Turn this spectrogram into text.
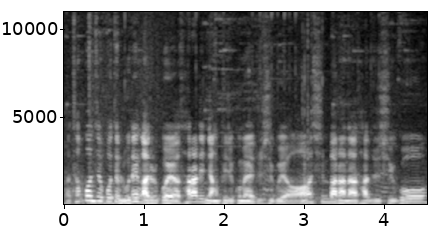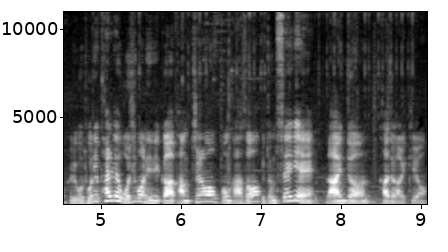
자, 첫 번째 코트 루덴 가줄 거예요. 사라진 양피지 구매해 주시고요. 신발 하나 사주시고. 그리고 돈이 850원이니까 방출영업본 가서 좀 세게 라인전 가져갈게요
